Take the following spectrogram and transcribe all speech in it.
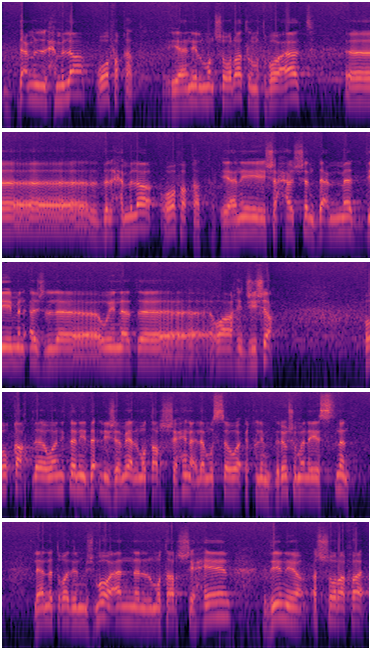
الدعم للحملة وفقط. يعني المنشورات المطبوعات بالحملة آه، وفقط. يعني شحشن دعم مادي من أجل آه، وينات واخي جيشة. وقعت واني نداء لجميع المترشحين على مستوى إقليم الدريوش ومن يستند لأن تغادي مجموعة من المترشحين ديني الشرفاء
